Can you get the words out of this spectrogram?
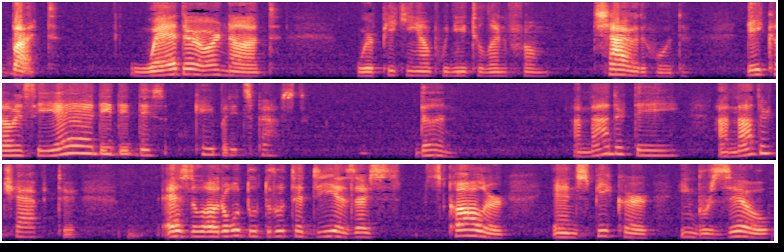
but whether or not we're picking up, we need to learn from childhood. They come and say, Yeah, they did this. Okay, but it's past. Done. Another day, another chapter. As Haroldo Dutra Dias, a scholar and speaker in Brazil,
